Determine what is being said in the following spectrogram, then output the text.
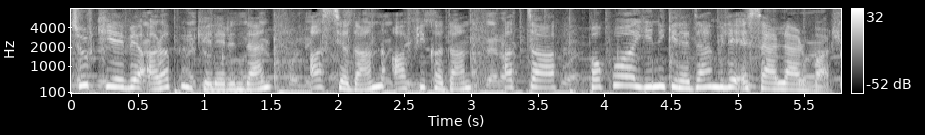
Türkiye ve Arap ülkelerinden, Asya'dan, Afrika'dan hatta Papua Yeni Gine'den bile eserler var.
